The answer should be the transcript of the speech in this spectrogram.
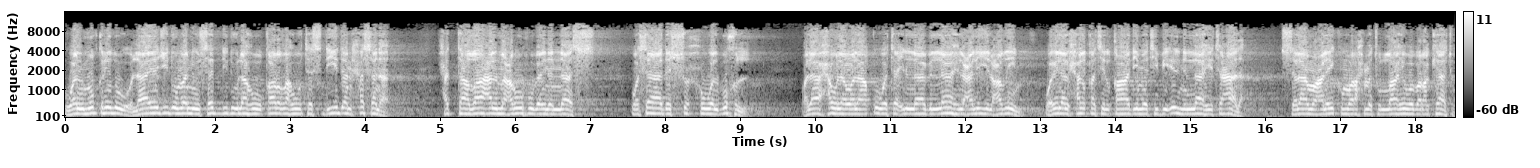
والمقرض لا يجد من يسدد له قرضه تسديدا حسنا حتى ضاع المعروف بين الناس وساد الشح والبخل. ولا حول ولا قوة إلا بالله العلي العظيم. وإلى الحلقة القادمة بإذن الله تعالى. السلام عليكم ورحمة الله وبركاته.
